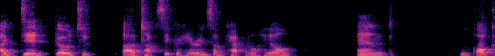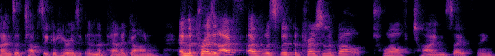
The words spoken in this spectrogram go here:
I did go to uh, top secret hearings on Capitol Hill and all kinds of top secret hearings in the Pentagon. And the president, I've, I was with the president about 12 times, I think,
